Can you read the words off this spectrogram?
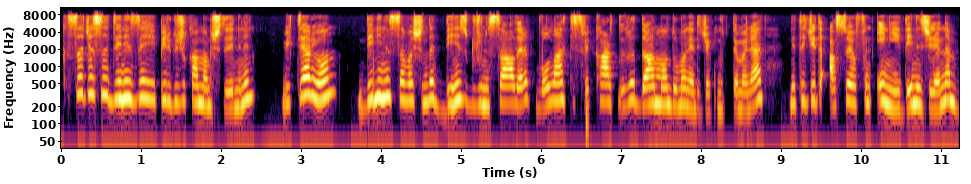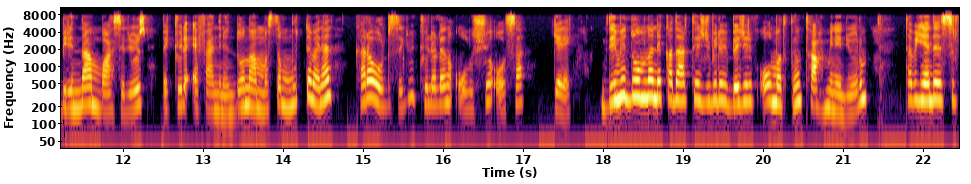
Kısacası denizde bir gücü kalmamıştı Deni'nin. Victorion Deni'nin savaşında deniz gücünü sağlayarak Volantis ve Kartları darman duman edecek muhtemelen. Neticede Asoyaf'ın en iyi denizcilerinden birinden bahsediyoruz ve köle efendinin donanması da muhtemelen kara ordusu gibi kölelerden oluşuyor olsa gerek. Demir doğumuna ne kadar tecrübeli ve becerik olmadıklarını tahmin ediyorum. Tabi yine de sırf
